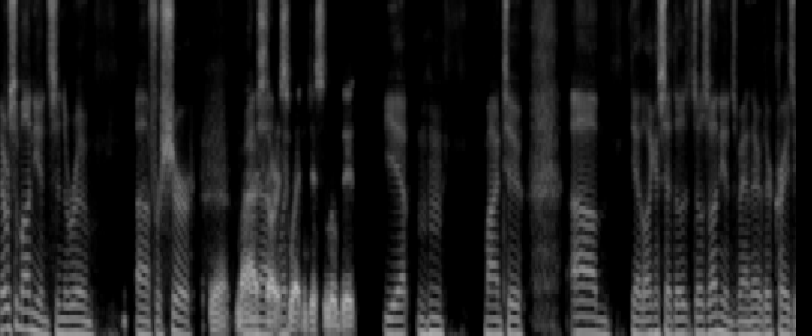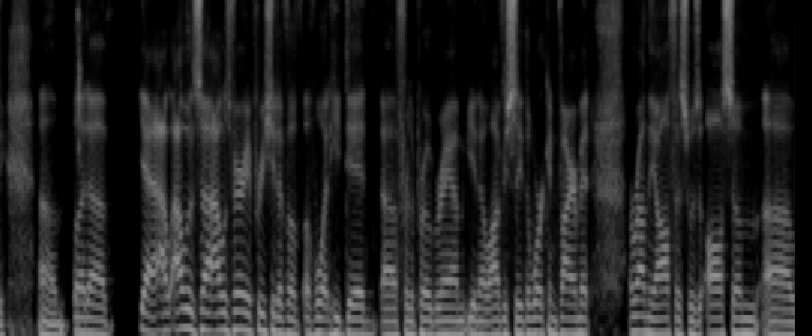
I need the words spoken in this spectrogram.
there were some onions in the room uh, for sure. Yeah, my When, eyes uh, started when- sweating just a little bit. Yep. hmm Mine too. Um, yeah, like I said, those those onions, man, they're they're crazy. Um, but uh, yeah, I, I was uh, I was very appreciative of of what he did uh, for the program. You know, obviously the work environment around the office was awesome. Uh,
